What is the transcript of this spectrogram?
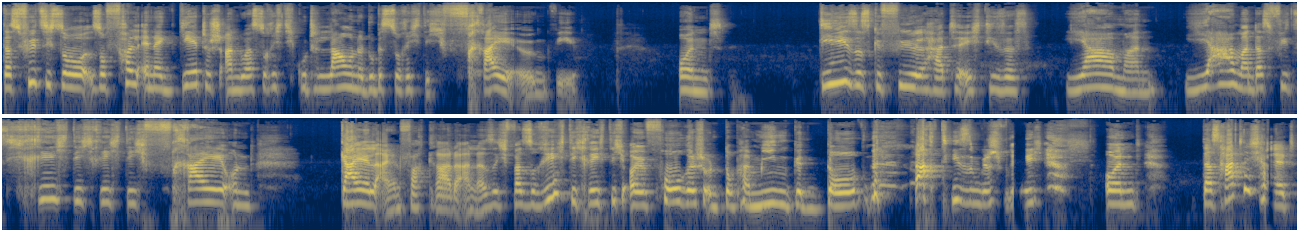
das fühlt sich so, so voll energetisch an. Du hast so richtig gute Laune, du bist so richtig frei irgendwie. Und dieses Gefühl hatte ich, dieses, ja, Mann, ja, Mann, das fühlt sich richtig, richtig frei und geil einfach gerade an. Also ich war so richtig, richtig euphorisch und Dopamin gedopt nach diesem Gespräch. Und das hatte ich halt,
